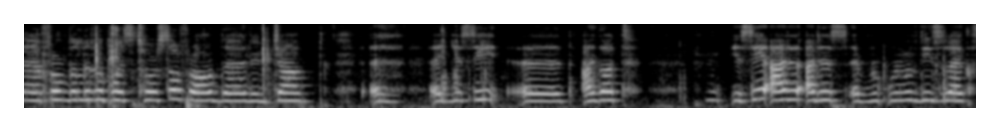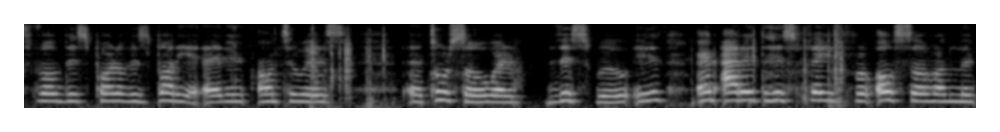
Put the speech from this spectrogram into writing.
uh, from the little boy's torso from the ninja. Uh, and you see, uh, I got. You see, I, I just removed these legs from this part of his body and onto his uh, torso where this Wu is, and added his face from also on the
